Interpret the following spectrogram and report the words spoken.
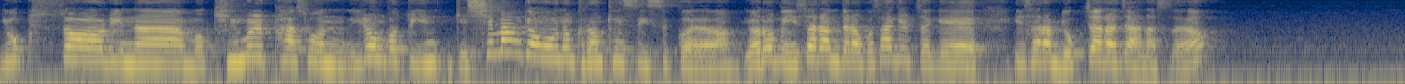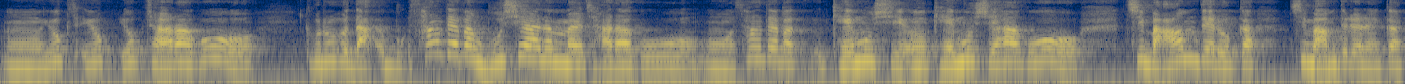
욕설이나 뭐 기물 파손 이런 것도 심한 경우는 그런 케이스 있을 거예요. 여러분 이 사람들하고 사귈 적에 이 사람 욕 잘하지 않았어요? 어, 욕, 욕, 욕 잘하고, 그리고 나, 무- 상대방 무시하는 말 잘하고, 어, 상대방 개무시, 어, 개무시하고, 지 마음대로, 그러니까, 지 마음대로, 그러니까,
